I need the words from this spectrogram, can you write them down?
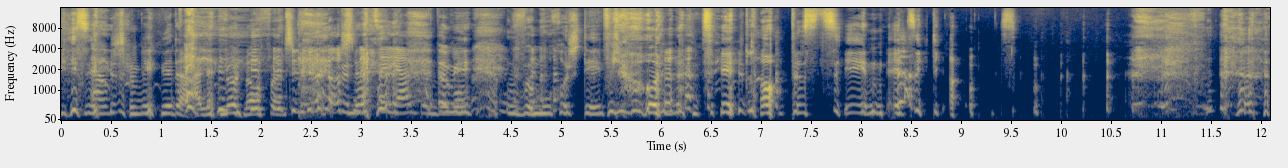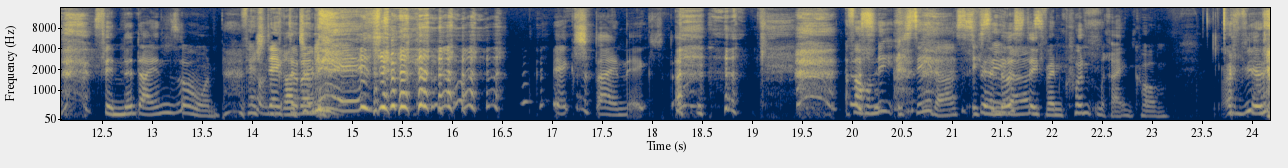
Ich sehe schon, wie wir da alle nur noch verstehen. Uwe Mucho steht wie Hunde und zählt laut bis zehn, hält sich die Augen zu. Finde deinen Sohn. Versteckt Und oder nicht? Eckstein, Eckstein. Warum nicht? Ich sehe das. Es Ich wäre lustig, das. wenn Kunden reinkommen. Und wir.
